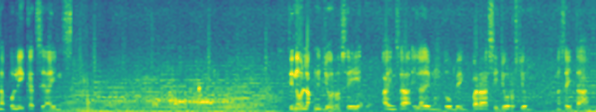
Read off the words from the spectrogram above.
Napulikat si Ains. Tinulak ni Joros si Ains sa ilalim ng tubig para si Joros yung nasa itaas.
